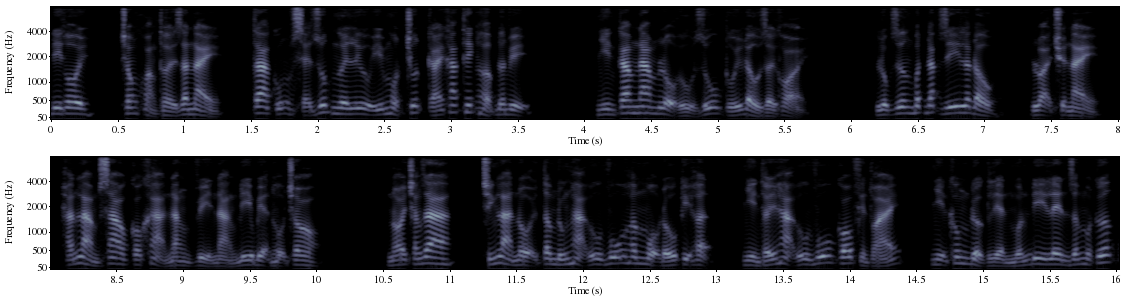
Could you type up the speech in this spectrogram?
Đi thôi, trong khoảng thời gian này, ta cũng sẽ giúp ngươi lưu ý một chút cái khác thích hợp đơn vị. Nhìn cam nam lộ ủ rũ túi đầu rời khỏi. Lục dương bất đắc dĩ lắc đầu loại chuyện này, hắn làm sao có khả năng vì nàng đi biện hộ cho? Nói trắng ra, chính là nội tâm đúng hạ ưu vũ hâm mộ đấu kỵ hận, nhìn thấy hạ ưu vũ có phiền thoái nhịn không được liền muốn đi lên giấm một cước,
